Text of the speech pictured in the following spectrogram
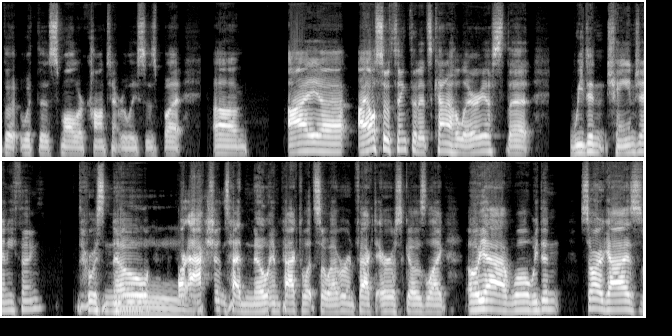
the with the smaller content releases, but um, I uh, I also think that it's kind of hilarious that we didn't change anything. There was no Ooh. our actions had no impact whatsoever. In fact, Eris goes like, "Oh yeah, well we didn't. Sorry guys,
